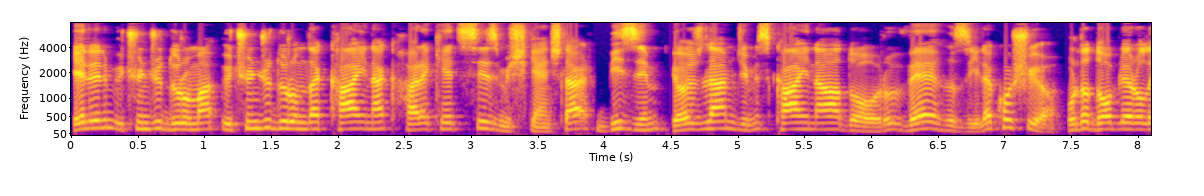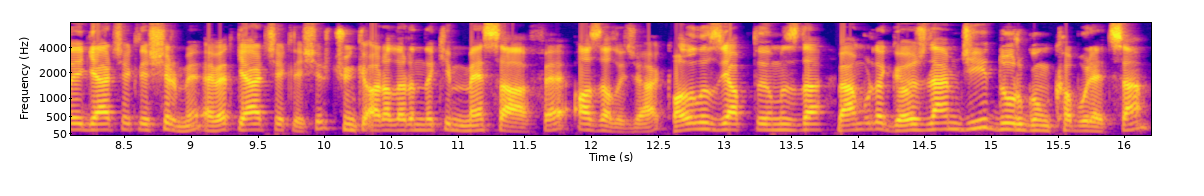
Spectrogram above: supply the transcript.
Gelelim üçüncü duruma. Üçüncü durumda kaynak hareketsizmiş gençler. Bizim gözlemcimiz kaynağa doğru V hızıyla koşuyor. Burada Doppler olayı gerçekleşir mi? Evet gerçekleşir. Çünkü aralarındaki mesafe azalacak. Bağıl hız yaptığımızda ben burada gözlemciyi durgun kabul etsem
